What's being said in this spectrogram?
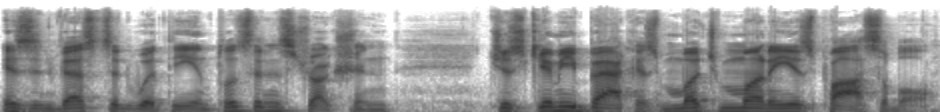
is invested with the implicit instruction Just give me back as much money as possible.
